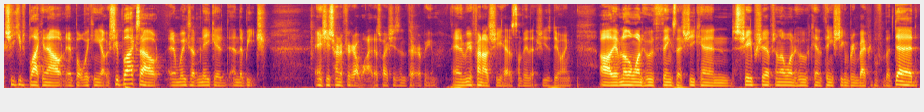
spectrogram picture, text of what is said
she keeps blacking out, and but waking up. She blacks out and wakes up naked on the beach, and she's trying to figure out why. That's why she's in therapy, and we find out she has something that she's doing. Uh, they have another one who thinks that she can shapeshift. Another one who can think she can bring back people from the dead.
